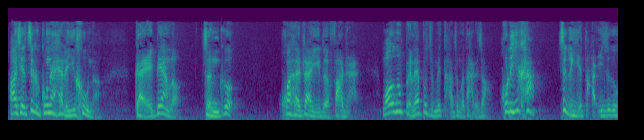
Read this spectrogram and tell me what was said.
而且这个攻占下来以后呢，改变了整个淮海战役的发展。毛泽东本来不准备打这么大的仗，后来一看这个一打，这个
